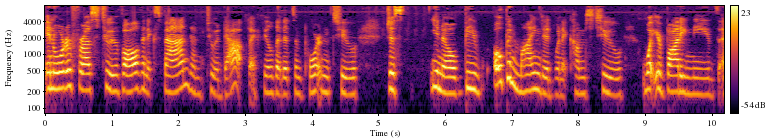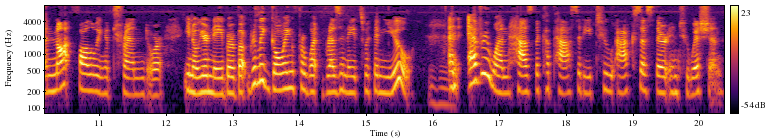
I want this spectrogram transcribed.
in order for us to evolve and expand and to adapt, I feel that it's important to just, you know, be open minded when it comes to what your body needs and not following a trend or, you know, your neighbor, but really going for what resonates within you. Mm-hmm. And everyone has the capacity to access their intuition.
